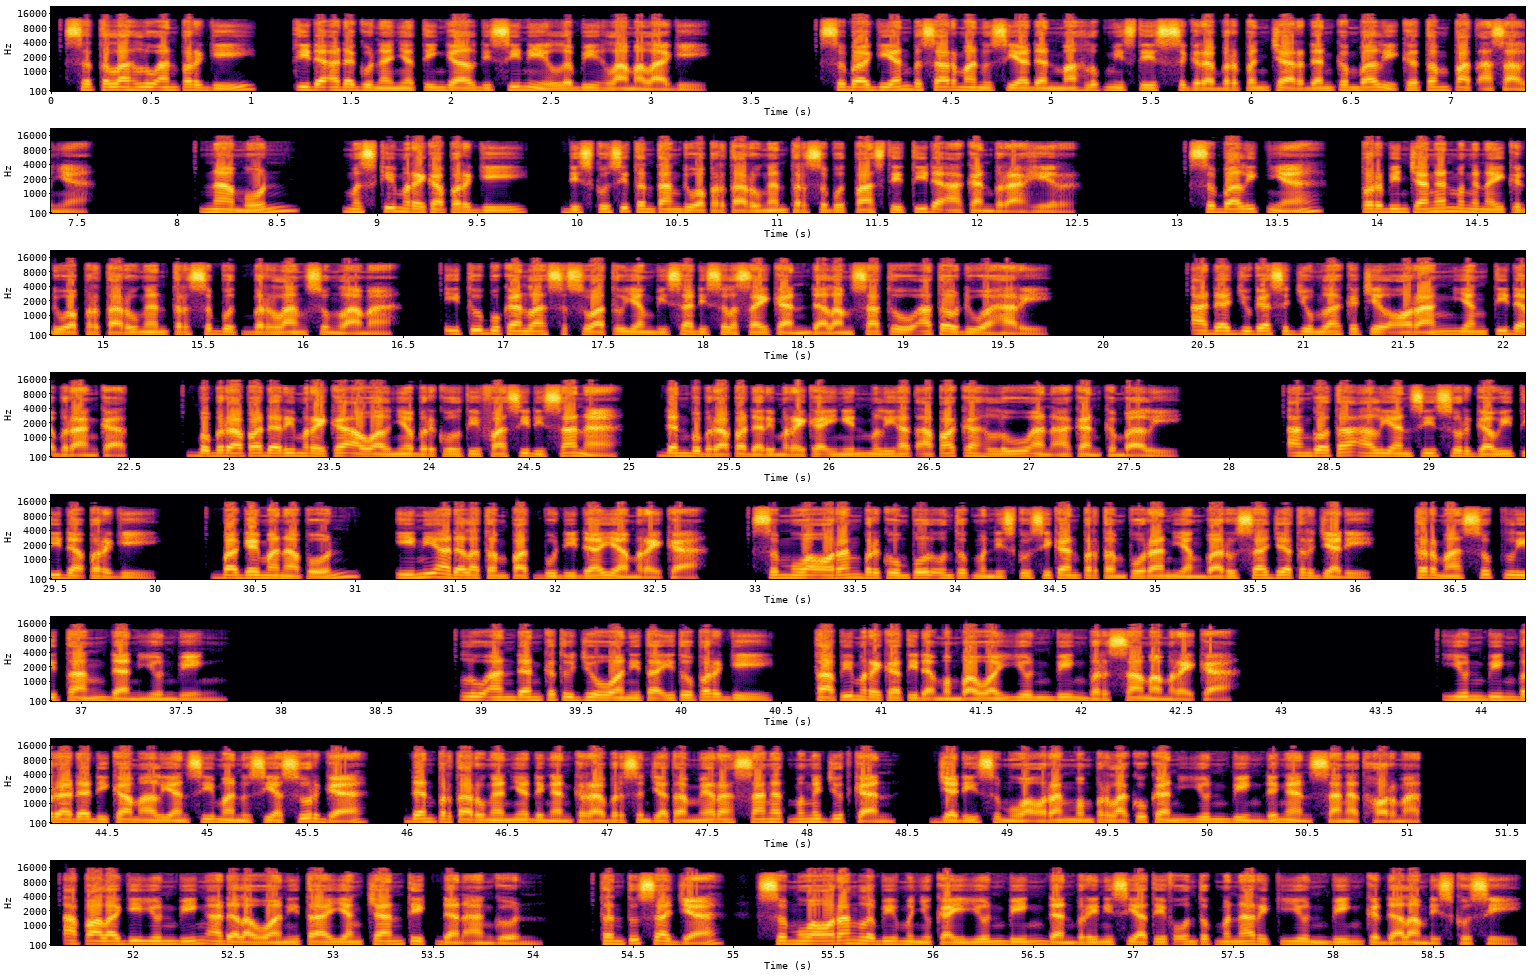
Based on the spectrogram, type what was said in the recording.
Setelah Luan pergi, tidak ada gunanya tinggal di sini lebih lama lagi. Sebagian besar manusia dan makhluk mistis segera berpencar dan kembali ke tempat asalnya. Namun, meski mereka pergi, diskusi tentang dua pertarungan tersebut pasti tidak akan berakhir. Sebaliknya, perbincangan mengenai kedua pertarungan tersebut berlangsung lama. Itu bukanlah sesuatu yang bisa diselesaikan dalam satu atau dua hari. Ada juga sejumlah kecil orang yang tidak berangkat. Beberapa dari mereka awalnya berkultivasi di sana, dan beberapa dari mereka ingin melihat apakah Luan akan kembali. Anggota aliansi surgawi tidak pergi. Bagaimanapun, ini adalah tempat budidaya mereka. Semua orang berkumpul untuk mendiskusikan pertempuran yang baru saja terjadi, termasuk Li Tang dan Yun Bing. Luan dan ketujuh wanita itu pergi, tapi mereka tidak membawa Yun Bing bersama mereka. Yun Bing berada di kam aliansi manusia surga, dan pertarungannya dengan kera bersenjata merah sangat mengejutkan, jadi semua orang memperlakukan Yun Bing dengan sangat hormat. Apalagi Yun Bing adalah wanita yang cantik dan anggun. Tentu saja, semua orang lebih menyukai Yun Bing dan berinisiatif untuk menarik Yun Bing ke dalam diskusi.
